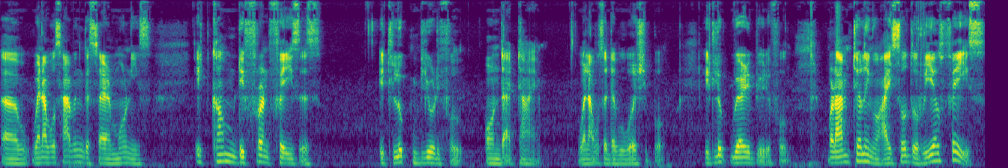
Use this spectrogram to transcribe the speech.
uh when i was having the ceremonies it come different faces it looked beautiful on that time when i was a devil worshipper. It looked very beautiful. But i'm telling you i saw the real face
